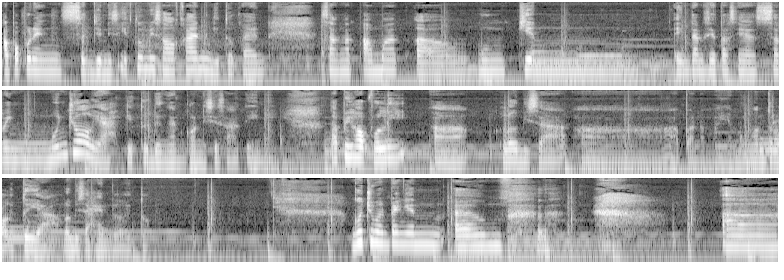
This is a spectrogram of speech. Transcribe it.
apa pun yang sejenis itu misalkan gitu kan sangat amat uh, mungkin intensitasnya sering muncul ya gitu dengan kondisi saat ini. Tapi hopefully uh, lo bisa uh, apa namanya mengontrol itu ya lo bisa handle itu. Gue cuman pengen um, uh,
